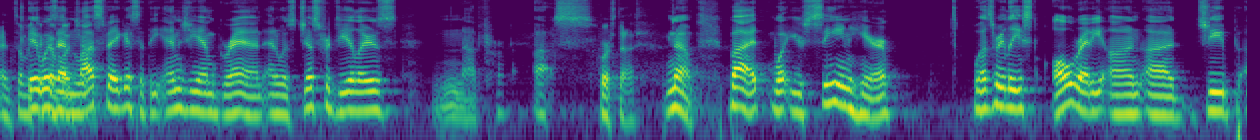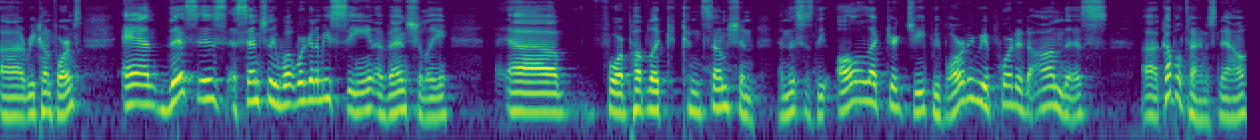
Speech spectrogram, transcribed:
and somebody It was in Las Vegas at the MGM Grand, and it was just for dealers, not for us. Of course not. No, but what you're seeing here was released already on uh, Jeep uh, Recon forums, and this is essentially what we're going to be seeing eventually uh, for public consumption. And this is the all-electric Jeep. We've already reported on this uh, a couple times now,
